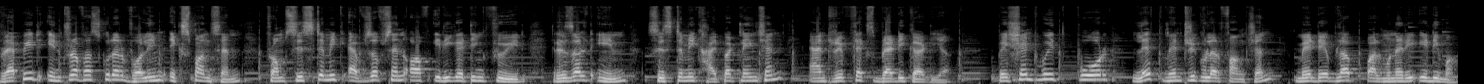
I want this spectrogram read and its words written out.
Rapid intravascular volume expansion from systemic absorption of irrigating fluid result in systemic hypertension and reflex bradycardia. Patient with poor left ventricular function may develop pulmonary edema.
